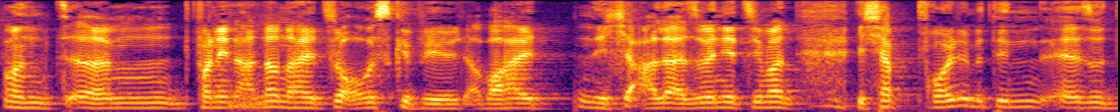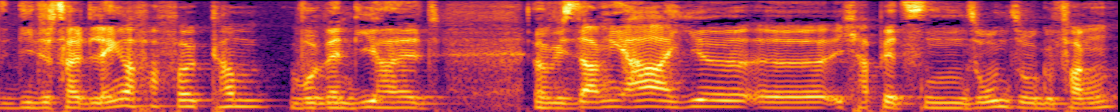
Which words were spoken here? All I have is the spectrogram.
Und ähm, von den anderen halt so ausgewählt, aber halt nicht alle. Also wenn jetzt jemand, ich habe Freunde mit denen, also die, das halt länger verfolgt haben, wo wenn die halt irgendwie sagen, ja, hier, äh, ich habe jetzt einen so und so gefangen,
